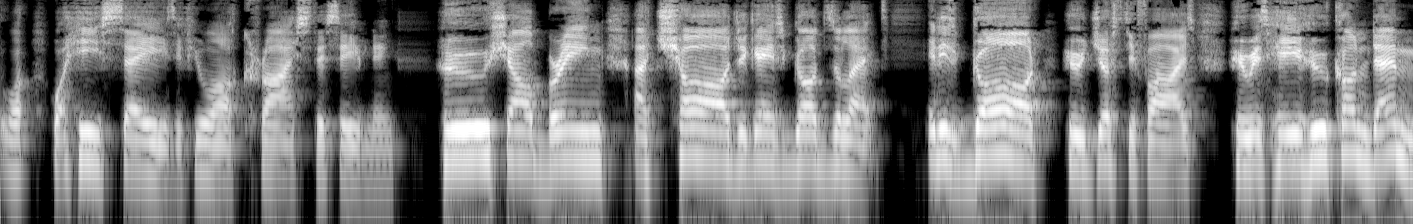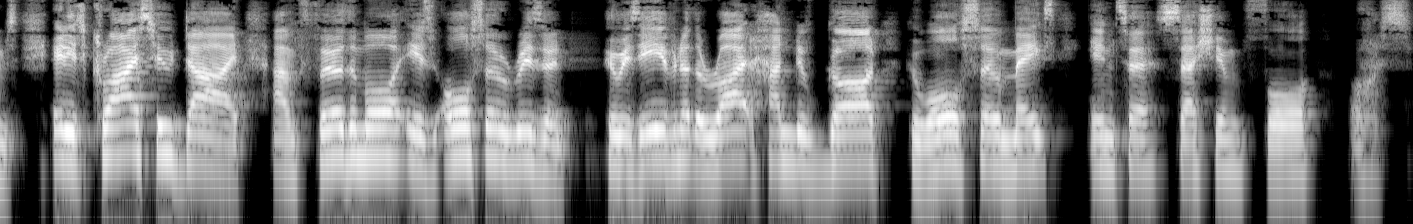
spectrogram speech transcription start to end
what, what he says if you are Christ this evening. Who shall bring a charge against God's elect? It is God who justifies. Who is he who condemns? It is Christ who died and furthermore is also risen, who is even at the right hand of God, who also makes intercession for us.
